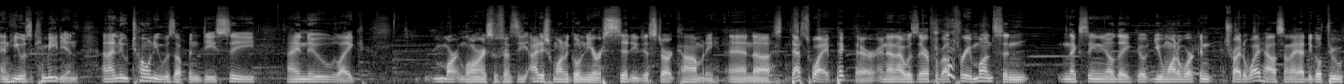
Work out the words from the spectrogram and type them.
and he was a comedian. And I knew Tony was up in D.C. I knew like Martin Lawrence was. from D.C. I just wanted to go near a city to start comedy, and uh, that's why I picked there. And then I was there for about three months, and next thing you know, they go, "You want to work and try the White House?" And I had to go through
